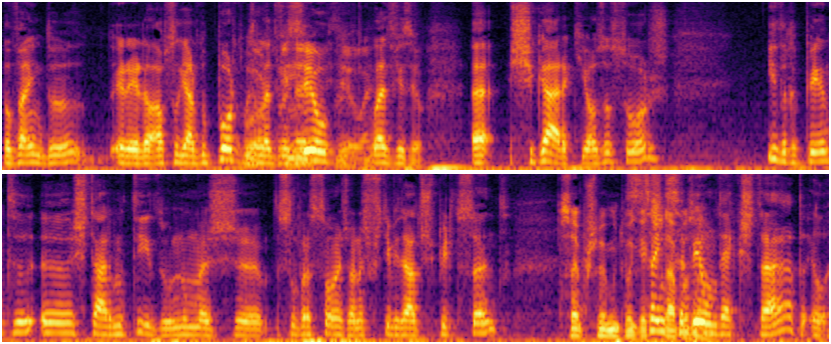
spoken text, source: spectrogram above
ele vem de era, era auxiliar do Porto, mas ele é de é Viseu, é. ele é de Viseu. Eh, chegar aqui aos Açores e de repente eh, estar metido numas celebrações ou nas festividades do Espírito Santo Sem perceber muito bem o que é que sem está a saber onde é que está. Ele-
